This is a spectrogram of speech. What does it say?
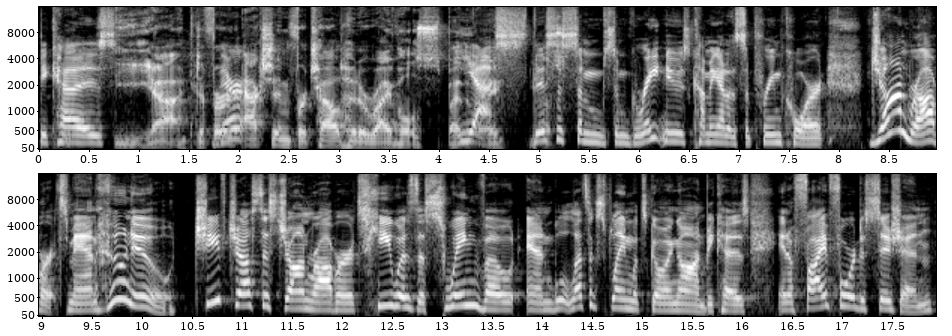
because Yeah, deferred action for childhood arrivals, by the yes, way. this is some some great news coming out of the Supreme Court. John Roberts, man, who knew? Chief Justice John Roberts, he was the swing vote, and well, let's explain what's going on because in a 5 4 decision,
